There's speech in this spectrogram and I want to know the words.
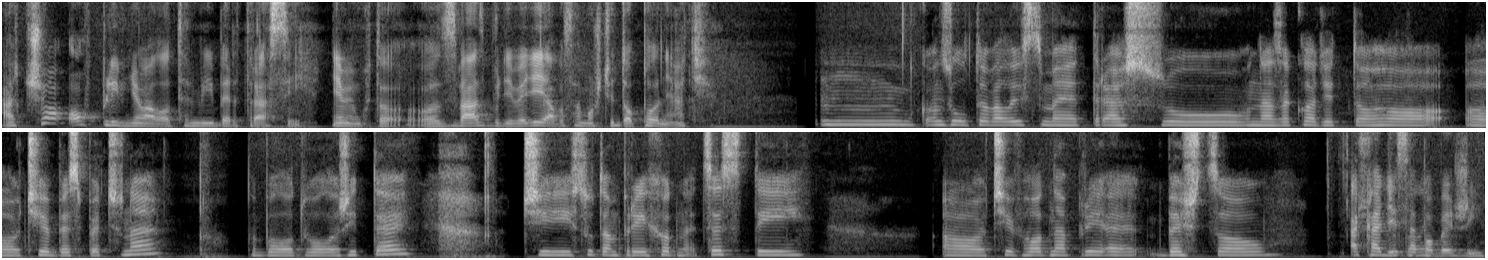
a čo ovplyvňovalo ten výber trasy? Neviem, kto z vás bude vedieť, alebo sa môžete doplňať. Mm, konzultovali sme trasu na základe toho, či je bezpečné, to bolo dôležité, či sú tam priechodné cesty, či je vhodná pre bežcov. A kade sa pobeží?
